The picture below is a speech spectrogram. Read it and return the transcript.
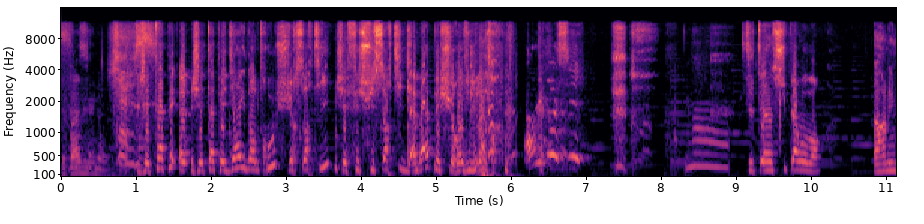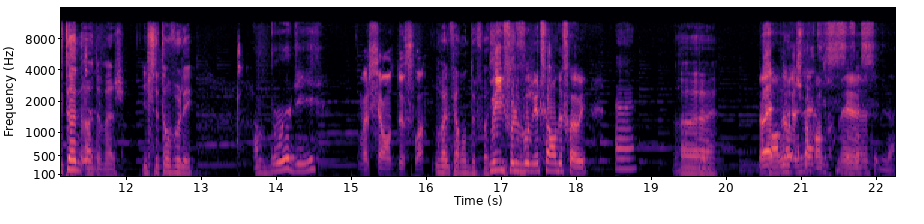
j'ai pas vu, non. J'ai tapé, euh, j'ai tapé direct dans le trou, je suis ressorti, j'ai fait, je suis sorti de la map et je suis revenu dans le trou. Ah oui, moi aussi Non. C'était un super moment. Armington Ah, dommage. Il s'est envolé. Un birdie. On va le faire en deux fois. On va le faire en deux fois. Oui, il faut le vaut mieux le faire en deux fois, oui. Ah ouais. veux. Ouais. Ouais, dommage par contre. C'est euh, facile, là.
